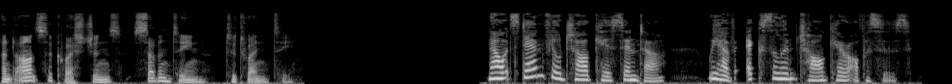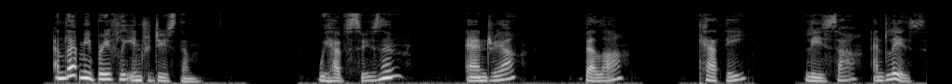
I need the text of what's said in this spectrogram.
and answer questions 17 to 20. Now at Stanfield Childcare Centre, we have excellent childcare officers. And let me briefly introduce them. We have Susan, Andrea, Bella, Kathy, Lisa, and Liz.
